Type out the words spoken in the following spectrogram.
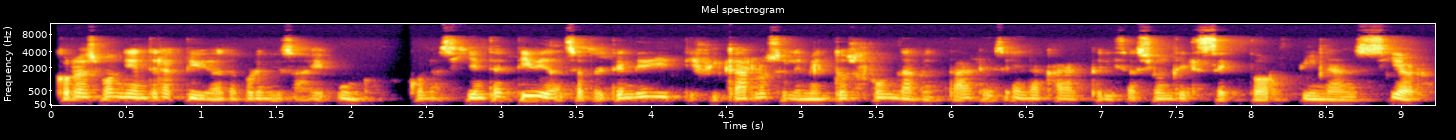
Correspondiente a la actividad de aprendizaje 1. Con la siguiente actividad se pretende identificar los elementos fundamentales en la caracterización del sector financiero.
